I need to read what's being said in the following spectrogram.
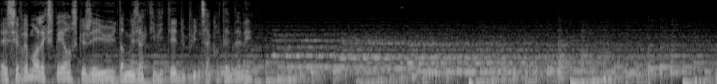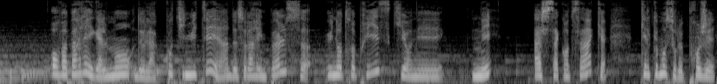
Et c'est vraiment l'expérience que j'ai eue dans mes activités depuis une cinquantaine d'années. On va parler également de la continuité hein, de Solar Impulse, une entreprise qui en est née, H55. Quelques mots sur le projet.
